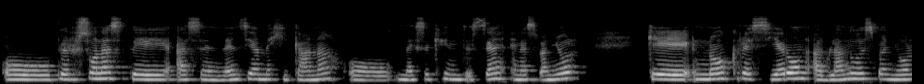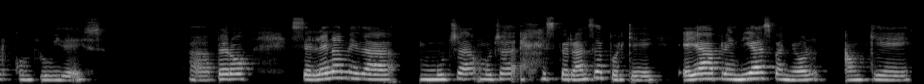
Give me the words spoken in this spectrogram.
o personas de ascendencia mexicana o Mexican descent en español que no crecieron hablando español con fluidez. Ah, pero Selena me da mucha, mucha esperanza porque ella aprendía español, aunque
